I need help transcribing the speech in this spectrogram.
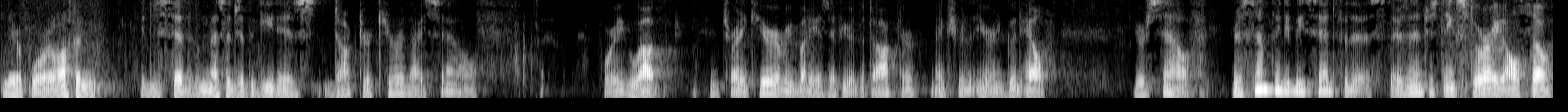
Therefore, often it is said that the message of the Gita is, Doctor, cure thyself. Before you go out and try to cure everybody as if you're the doctor, make sure that you're in good health yourself. There's something to be said for this. There's an interesting story also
